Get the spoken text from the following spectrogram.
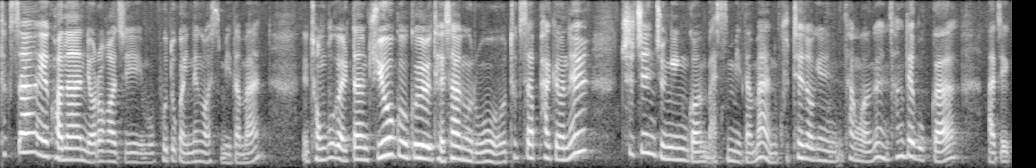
특사에 관한 여러 가지 뭐 보도가 있는 것 같습니다만 정부가 일단 주요국을 대상으로 특사 파견을 추진 중인 건 맞습니다만 구체적인 상황은 상대국과 아직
